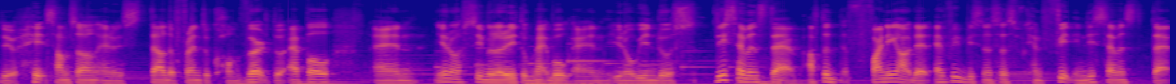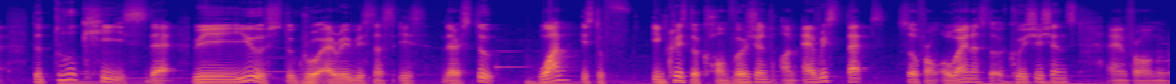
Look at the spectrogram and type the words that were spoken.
they hit Samsung and tell the friend to convert to Apple and you know similarly to macbook and you know windows this seven step after finding out that every businesses can fit in this seven step the two keys that we use to grow every business is there's two. One is to increase the conversion on every steps. So from awareness to acquisitions and from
